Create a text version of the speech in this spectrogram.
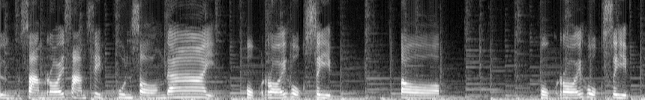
1 330คูณ2ได้ 660 ตอบ 660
